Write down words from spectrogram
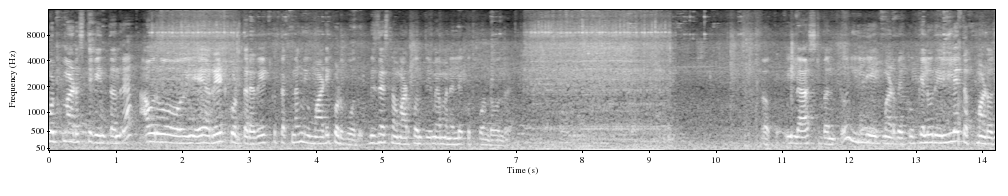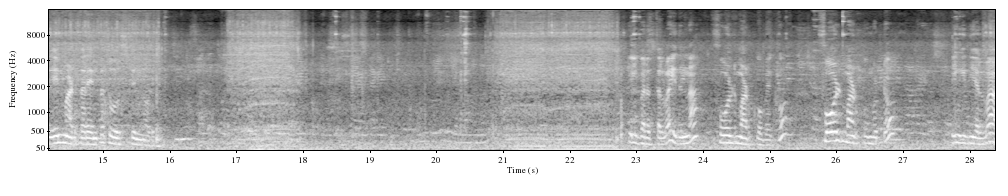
ಕೊಟ್ಟು ಮಾಡಿಸ್ತೀವಿ ಅಂತಂದರೆ ಅವರು ರೇಟ್ ಕೊಡ್ತಾರೆ. ರೇಟ್ಗೆ ತಕ್ಕನಾಗ ನೀವು ಮಾಡಿ ಕೊಡ್ಬೋದು. ಬಿಸ್ನೆಸ್ ನಾವು ಮಾಡ್ಕೊತೀವಿ ಮ್ಯಾಮ್ ಮನೆಯಲ್ಲೇ ಕುತ್ಕೊಂಡು ಅಂದರೆ. ಓಕೆ ಈ ಲಾಸ್ಟ್ ಬಂತು. ಇಲ್ಲಿ ಹೇಗೆ ಮಾಡಬೇಕು? ಕೆಲವರು ಇಲ್ಲೇ ತಪ್ಪು ಮಾಡೋದು, ಏನು ಮಾಡ್ತಾರೆ ಅಂತ ತೋರಿಸ್ತೀನಿ ನೋಡಿ. ಇಲ್ಲಿ ಬರುತ್ತಲ್ವ? ಇದನ್ನು ಫೋಲ್ಡ್ ಮಾಡ್ಕೋಬೇಕು. ಫೋಲ್ಡ್ ಮಾಡ್ಕೊಂಬಿಟ್ಟು, ಹಿಂಗಿದೆಯಲ್ವಾ?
